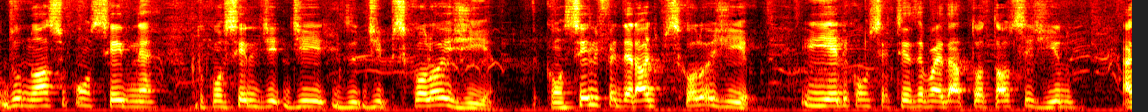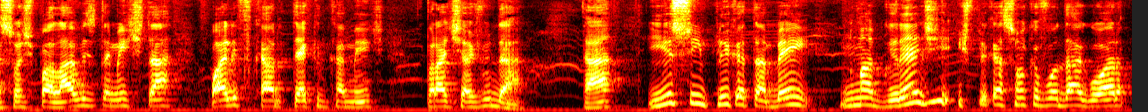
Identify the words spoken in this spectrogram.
do nosso conselho, né? do Conselho de, de, de Psicologia, Conselho Federal de Psicologia. E ele com certeza vai dar total sigilo às suas palavras e também está qualificado tecnicamente para te ajudar. Tá? E isso implica também numa grande explicação que eu vou dar agora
